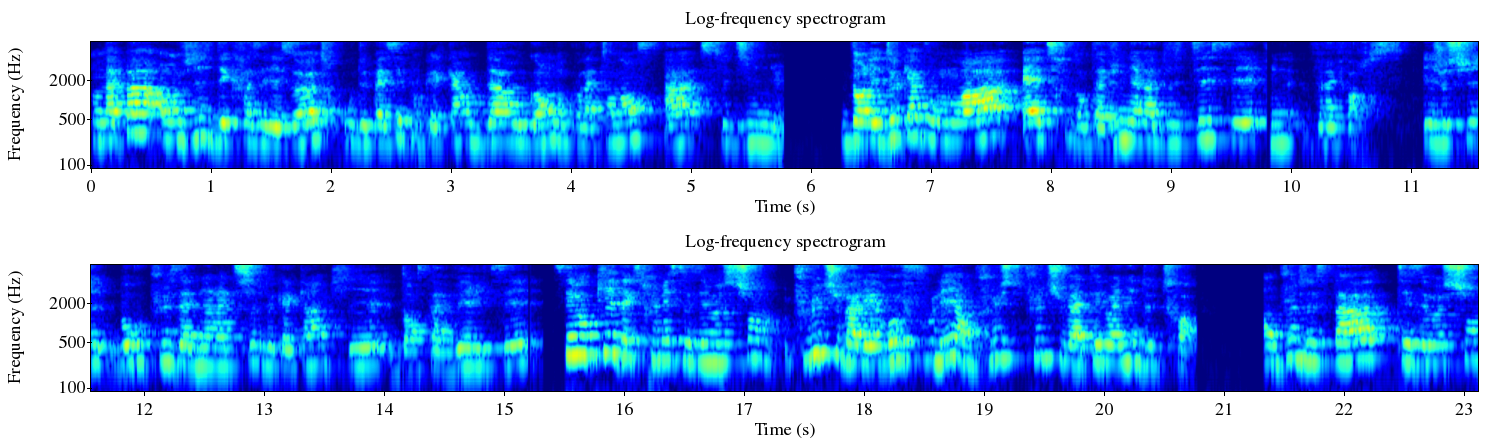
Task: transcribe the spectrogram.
On n'a pas envie d'écraser les autres ou de passer pour quelqu'un d'arrogant, donc on a tendance à se diminuer. Dans les deux cas, pour moi, être dans ta vulnérabilité, c'est une vraie force. Et je suis beaucoup plus admirative de quelqu'un qui est dans sa vérité. C'est ok d'exprimer ses émotions. Plus tu vas les refouler, en plus, plus tu vas t'éloigner de toi. En plus de ça, tes émotions,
